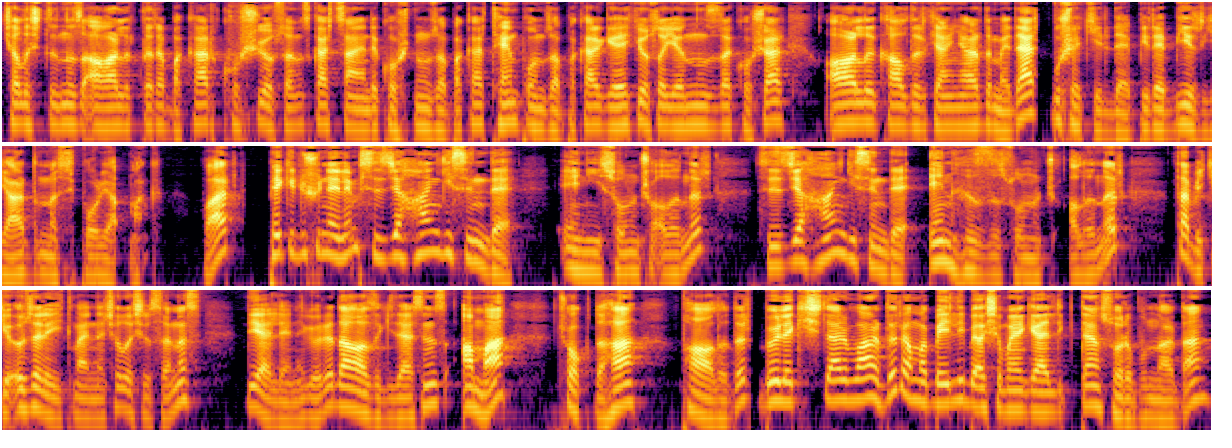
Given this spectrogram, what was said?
çalıştığınız ağırlıklara bakar, koşuyorsanız kaç saniyede koştuğunuza bakar, temponuza bakar, gerekiyorsa yanınızda koşar, ağırlığı kaldırırken yardım eder. Bu şekilde birebir yardımla spor yapmak var. Peki düşünelim sizce hangisinde en iyi sonuç alınır? Sizce hangisinde en hızlı sonuç alınır? Tabii ki özel eğitmenle çalışırsanız diğerlerine göre daha hızlı gidersiniz ama çok daha pahalıdır. Böyle kişiler vardır ama belli bir aşamaya geldikten sonra bunlardan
